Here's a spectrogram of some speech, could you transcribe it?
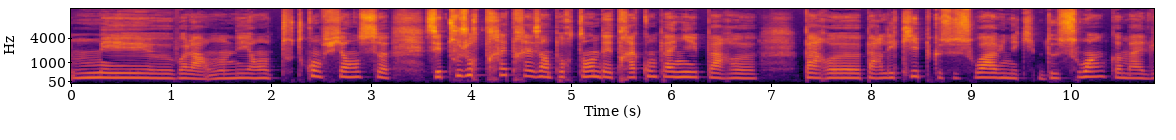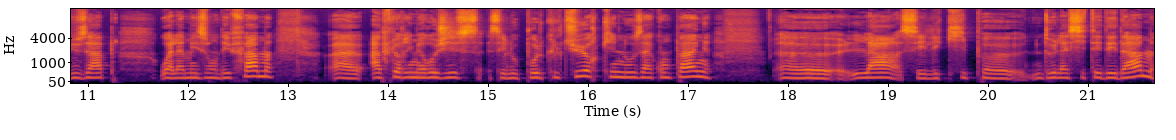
Mais euh, voilà, on est en toute confiance. C'est toujours très très important d'être accompagné par euh, par euh, par l'équipe, que ce soit une équipe de soins comme à l'USAP ou à la Maison des Femmes. À Fleury-Mérogis, c'est le pôle culture qui nous accompagne. Là, c'est l'équipe de la Cité des Dames.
